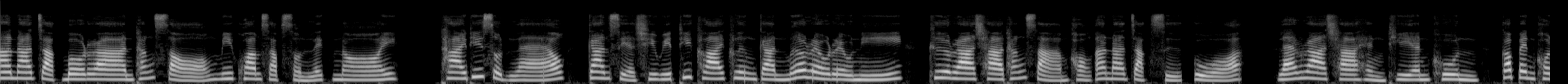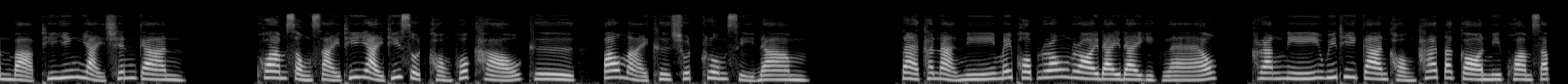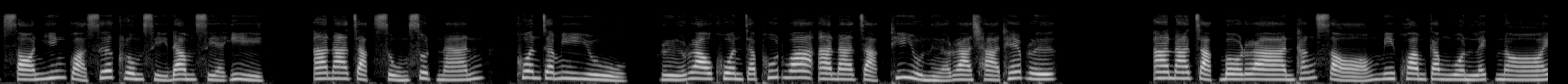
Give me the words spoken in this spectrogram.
อาณาจักรโบราณทั้งสองมีความสับสนเล็กน้อย ท้ายที่สุดแล้ว การเสียชีวิตที่คล้ายคลึงกันเมื่อเร็วๆนี้ คือราชาทั้งสามของอาณาจักรสือกัว และราชาแห่งเทียนคุณ ก็เป็นคนบาปที่ยิ่งใหญ่เช่นกัน ความสงสัยที่ใหญ่ที่สุดของพวกเขาคือ เป้าหมายคือชุดคลุมสีดำแต่ขณะนี้ไม่พบร่องรอยใด ๆ อีกแล้ว ครั้งนี้วิธีการของฆาตกรมีความซับซ้อนยิ่งกว่าเสื้อคลุมสีดำเสียอีก อาณาจักรสูงสุดนั้น ควรจะมีอยู่ หรือเราควรจะพูดว่าอาณาจักรที่อยู่เหนือราชาเทพหรือ อาณาจักรโบราณทั้งสองมีความกังวลเล็กน้อย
